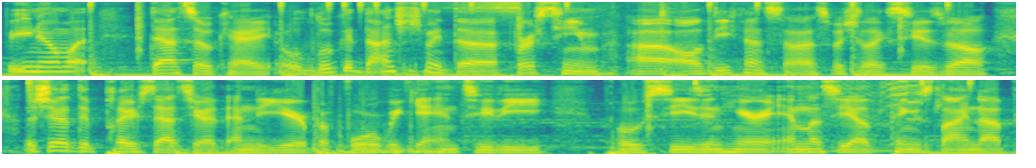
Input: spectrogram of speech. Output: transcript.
But you know what? That's okay. Oh, Luka Doncic made the first team uh, all defense, so that's what you like to see as well. Let's check out the player stats here at the end of the year before we get into the postseason here, and let's see how things lined up.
